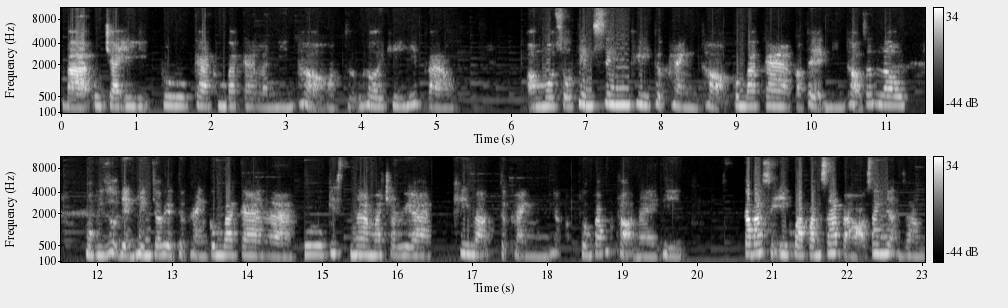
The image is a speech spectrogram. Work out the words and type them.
và Ujjayi Puruka Kumbhaka là nín thở hoặc giữ hơi khi hít vào. Ở một số thiền sinh khi thực hành thở Kumbhaka có thể nín thở rất lâu. Một ví dụ điển hình cho việc thực hành Kumbhaka là Guru Krishnamacharya. Khi mà thực hành phương pháp thở này thì các bác sĩ y khoa quan sát và họ xác nhận rằng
